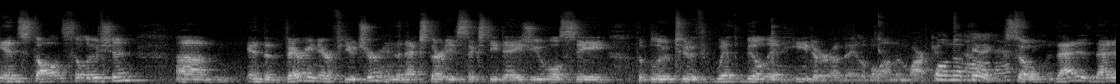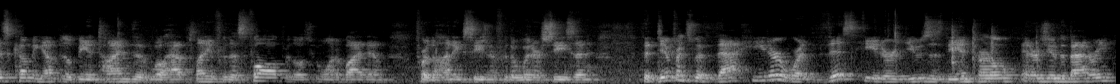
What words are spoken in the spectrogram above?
installed solution, um, in the very near future, in the next 30 to 60 days, you will see the Bluetooth with built-in heater available on the market. Oh, no Oh, kidding. that's- So neat. that is, that is coming up, it'll be in time that we'll have plenty for this fall, for those who want to buy them for the hunting season, or for the winter season. The difference with that heater, where this heater uses the internal energy of the battery,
